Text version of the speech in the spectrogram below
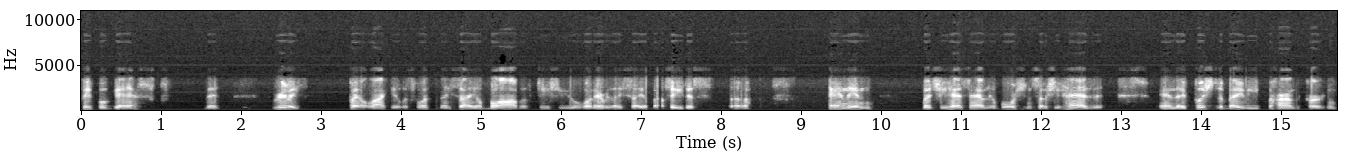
people gasp that really felt like it was what they say, a blob of tissue or whatever they say about fetus. Uh, and then, but she has to have the abortion, so she has it. And they push the baby behind the curtain.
